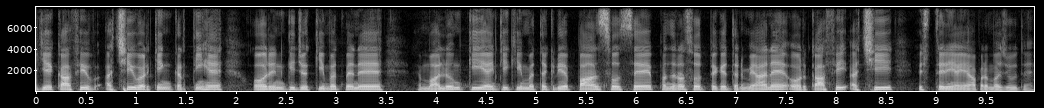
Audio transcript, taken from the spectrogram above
ये काफ़ी अच्छी वर्किंग करती हैं और इनकी जो कीमत मैंने मालूम की है, इनकी कीमत तकरीबन पाँच सौ से पंद्रह सौ रुपये के दरमियान है और काफ़ी अच्छी स्त्रियाँ यहाँ पर मौजूद हैं।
